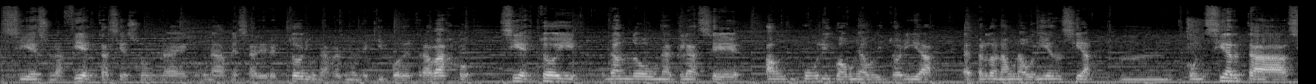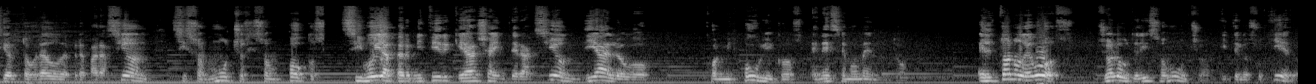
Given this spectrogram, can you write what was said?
si es una fiesta, si es una, una, mesa de directorio, una reunión de equipo de trabajo, si estoy dando una clase a un público, a una auditoría, eh, perdón, a una audiencia con cierta, cierto grado de preparación, si son muchos, si son pocos, si voy a permitir que haya interacción, diálogo con mis públicos en ese momento. El tono de voz, yo lo utilizo mucho y te lo sugiero.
